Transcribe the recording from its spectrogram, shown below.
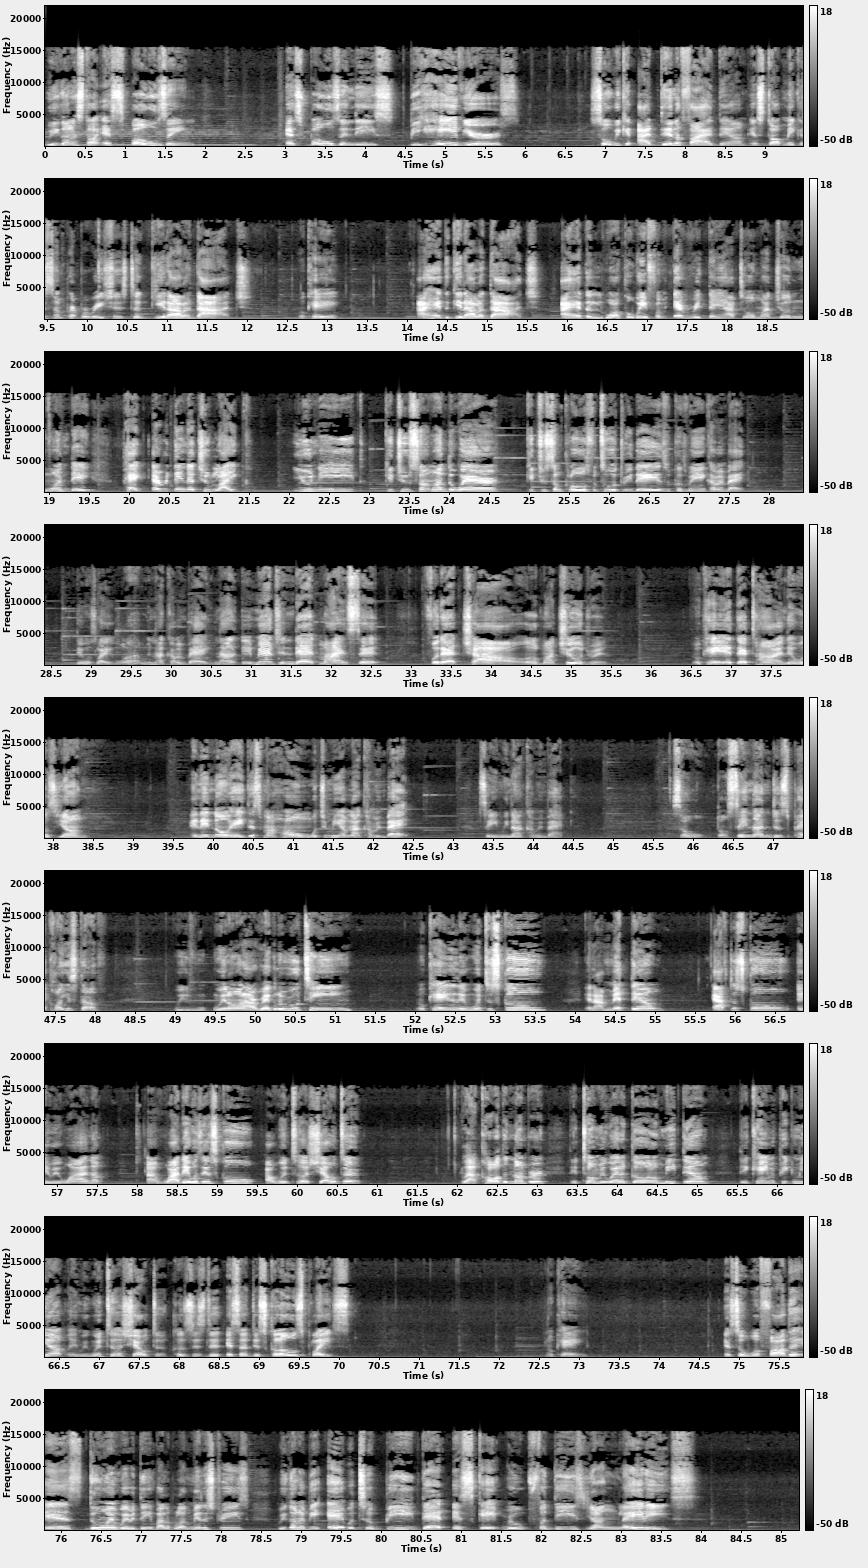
we're going to start exposing exposing these behaviors so we can identify them and start making some preparations to get out of Dodge. Okay? I had to get out of Dodge. I had to walk away from everything. I told my children one day, pack everything that you like, you need, get you some underwear, get you some clothes for two or three days because we ain't coming back. They was like, What? We're not coming back. Now imagine that mindset for that child of my children, okay, at that time, they was young. And they know, hey, this is my home. What you mean I'm not coming back? Saying we not coming back. So don't say nothing, just pack all your stuff. We went on our regular routine, okay, and then went to school, and I met them after school, and we wind up uh, while they was in school. I went to a shelter Well, I called the number. They told me where to go to meet them. They came and picked me up, and we went to a shelter because it's it's a disclosed place. Okay. And so, what Father is doing with Redeemed by the Blood Ministries, we're going to be able to be that escape route for these young ladies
